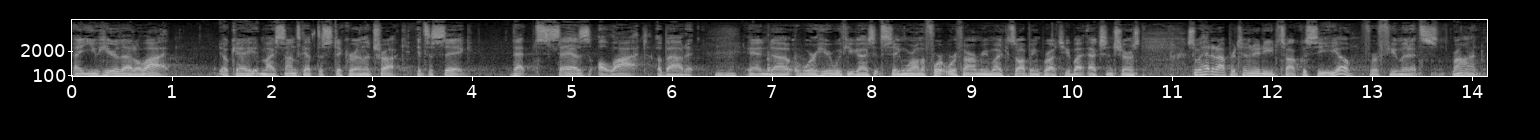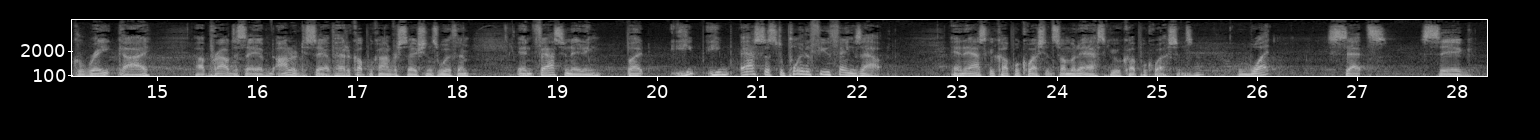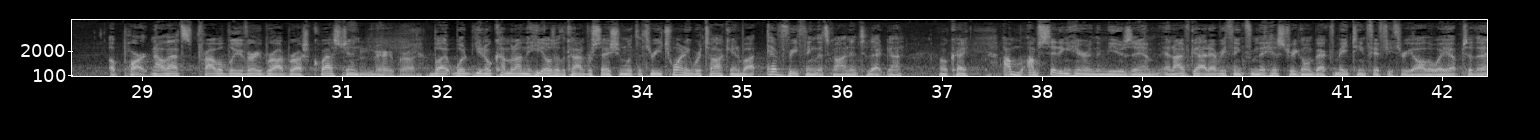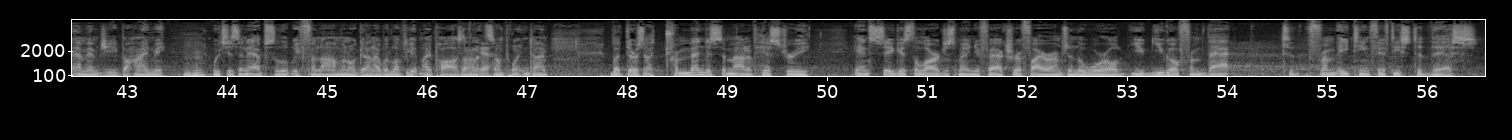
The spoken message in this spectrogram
Uh, you hear that a lot. Okay, my son's got the sticker on the truck. It's a SIG. That says a lot about it. Mm-hmm. And uh, we're here with you guys at SIG. We're on the Fort Worth Armory mic. It's all being brought to you by X Insurance. So we had an opportunity to talk with CEO for a few minutes. Ron, great guy. Uh, proud to say, I'm honored to say, I've had a couple conversations with him, and fascinating. But he he asked us to point a few things out and ask a couple questions. So I'm going to ask you a couple questions. Mm-hmm. What sets Sig apart? Now that's probably a very broad brush question. very broad. But what you know, coming on the heels of the conversation with the 320, we're talking about everything that's gone into that gun. Okay, I'm, I'm sitting here in the museum, and I've got everything from the history going back from 1853 all the way up to the MMG behind me, mm-hmm. which is an absolutely phenomenal gun. I would love to get my paws on it yeah. at some point in time. But there's a tremendous amount of history, and SIG is the largest manufacturer of firearms in the world. You you go from that to from 1850s to this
